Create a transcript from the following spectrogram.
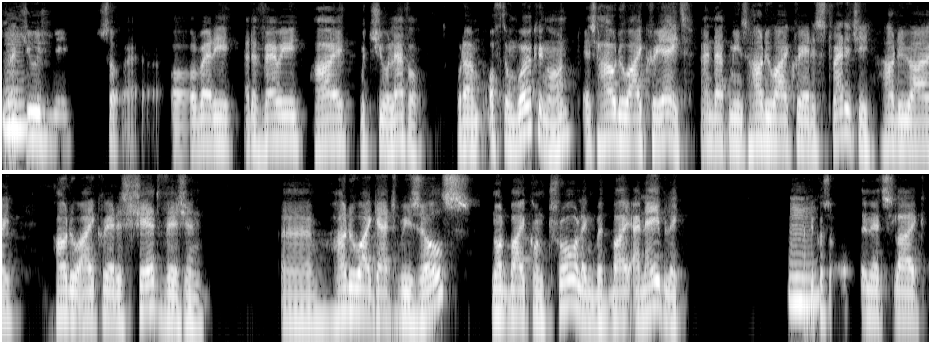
mm. That's usually so uh, already at a very high mature level. What I'm often working on is how do I create, and that means how do I create a strategy? How do I how do I create a shared vision? Um, how do I get results? Not by controlling, but by enabling. Mm. Because often it's like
